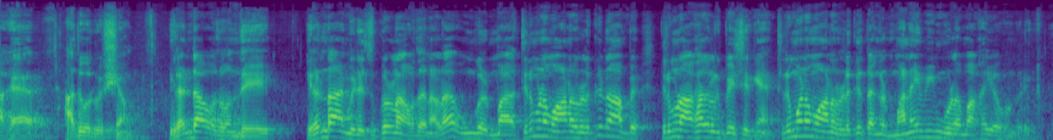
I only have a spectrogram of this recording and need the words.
ஆக அது ஒரு விஷயம். இரண்டாவது வந்து இரண்டாம் வீடு சுக்கரனாவதுனால உங்கள் ம திருமணமானவர்களுக்கு நான் திருமண திருமணம் ஆகாதவர்களுக்கு பேசியிருக்கேன். திருமணமானவர்களுக்கு தங்கள் மனைவி மூலமாக யோகம் கிடைக்கும்.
